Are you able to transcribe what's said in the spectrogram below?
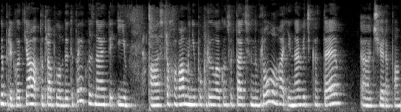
наприклад, я потрапила в ДТП, як ви знаєте, і страхова мені покрила консультацію невролога і навіть КТ е, черепа.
